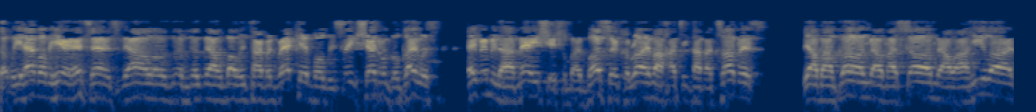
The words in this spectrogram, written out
that we have over here, it says, Val uh, Bali Tarban Rekim, Boli Sri Shedron Gogailis, Evim in Hamesh, Yeshua by Basar, Karai Vachati Kavatzamis, Val Balgon, Val Masom, Val Ahilan,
